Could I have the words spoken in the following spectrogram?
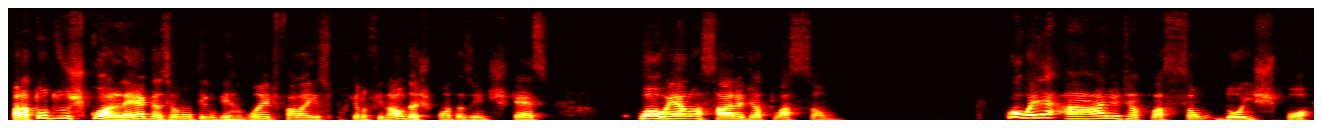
para todos os colegas, eu não tenho vergonha de falar isso, porque no final das contas a gente esquece qual é a nossa área de atuação. Qual é a área de atuação do esporte?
